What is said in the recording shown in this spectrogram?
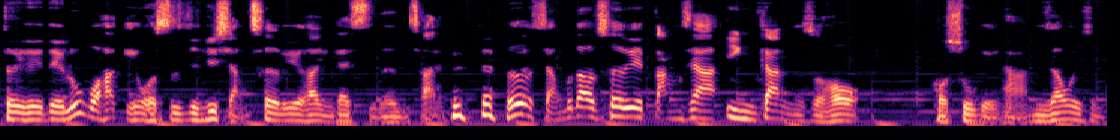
对对对，如果他给我时间去想策略，他应该死得很惨。而想不到策略，当下硬干的时候，我输给他，你知道为什么？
